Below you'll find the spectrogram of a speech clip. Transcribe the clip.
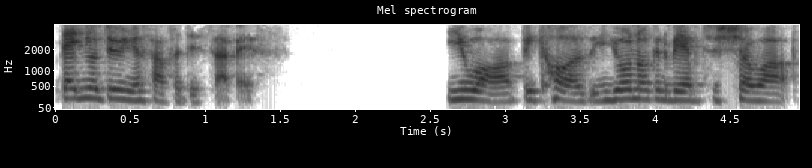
then you're doing yourself a disservice you are because you're not going to be able to show up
